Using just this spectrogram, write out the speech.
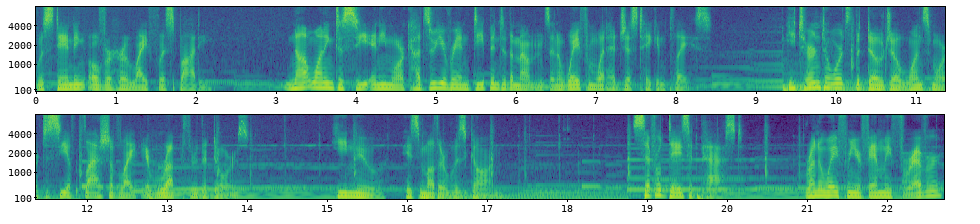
was standing over her lifeless body. Not wanting to see any more, Kazuya ran deep into the mountains and away from what had just taken place. He turned towards the dojo once more to see a flash of light erupt through the doors. He knew his mother was gone. Several days had passed. Run away from your family forever,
